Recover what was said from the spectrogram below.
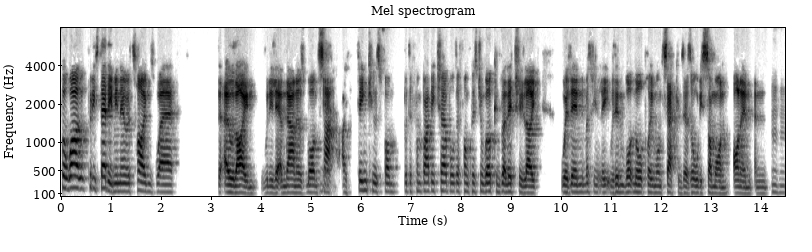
for a while it looked pretty steady. I mean, there were times where the O line really let him down. There was one sack, yeah. I think it was from was it from Bradley Chubb or the from Christian Wilkins, but literally like within it must be within what 0.1 seconds, there's already someone on him, and mm-hmm.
